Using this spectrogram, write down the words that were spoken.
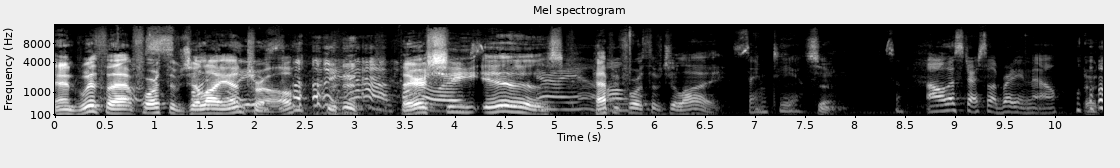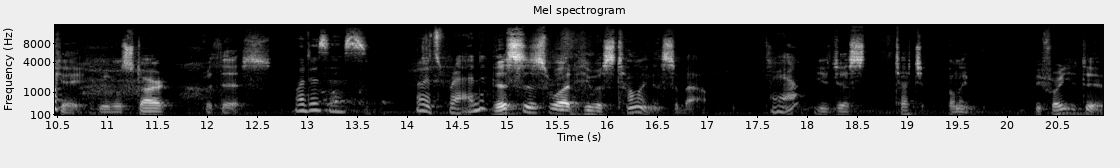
And with that oh, Fourth of July intro, yeah, there she is. Here I am. Happy Oh. Fourth of July Same to you. soon. So, oh, let's start celebrating now. Okay, we will start with this. What is this? Oh, it's red. This is what he was telling us about. Yeah. You just touch it. Only before you do,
